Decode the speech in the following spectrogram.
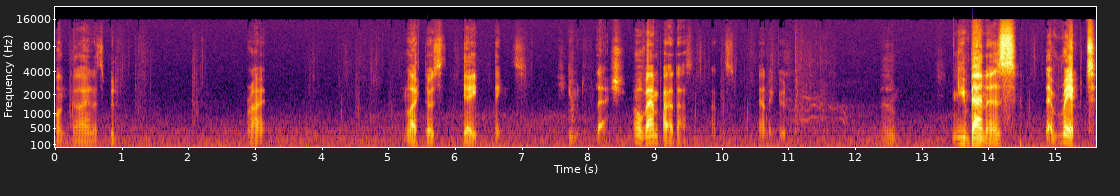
fungi. That's a bit of right. Like those gate things. Human flesh. Oh, vampire dust. That's kind of good. Um, new banners. They're ripped.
